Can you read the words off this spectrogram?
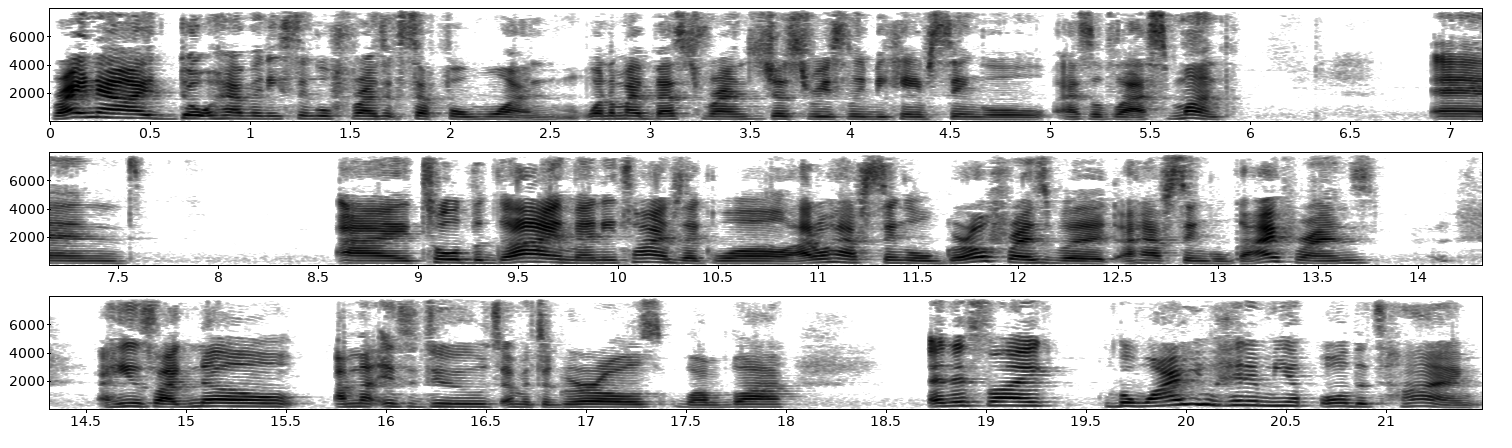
right now I don't have any single friends except for one. One of my best friends just recently became single as of last month. And I told the guy many times, like, well, I don't have single girlfriends, but I have single guy friends. And he's like, no, I'm not into dudes. I'm into girls, blah, blah, blah. And it's like, but why are you hitting me up all the time?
